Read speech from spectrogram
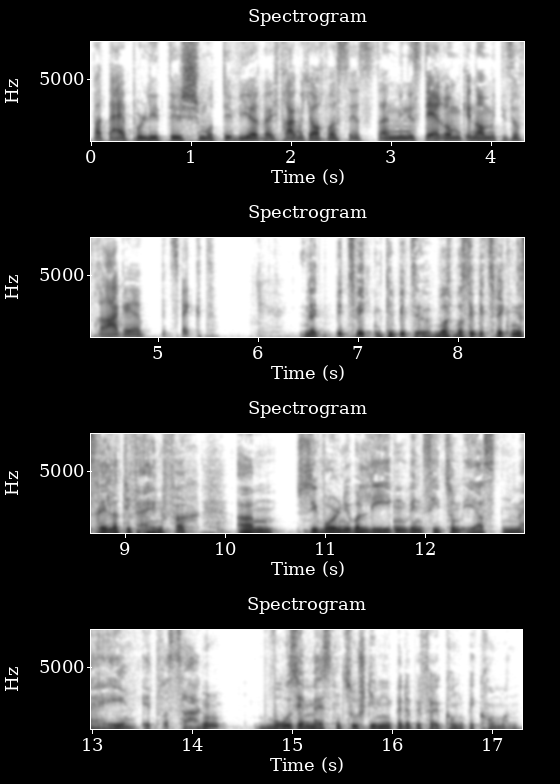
parteipolitisch motiviert, weil ich frage mich auch, was jetzt ein Ministerium genau mit dieser Frage bezweckt. Na, bezwecken, die, was, was sie bezwecken, ist relativ einfach. Ähm, sie wollen überlegen, wenn sie zum 1. Mai etwas sagen, wo sie am meisten Zustimmung bei der Bevölkerung bekommen.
